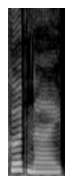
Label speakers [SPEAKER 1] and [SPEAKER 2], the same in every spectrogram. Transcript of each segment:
[SPEAKER 1] Good night.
